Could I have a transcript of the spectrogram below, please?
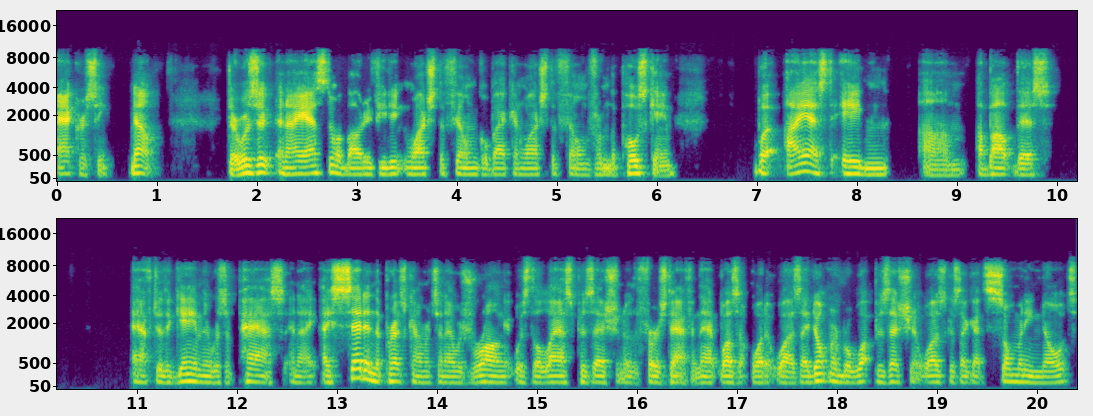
Accuracy. Now, there was a, and I asked him about it. If you didn't watch the film, go back and watch the film from the post game. But I asked Aidan um, about this after the game. There was a pass, and I, I said in the press conference, and I was wrong. It was the last possession of the first half, and that wasn't what it was. I don't remember what possession it was because I got so many notes.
